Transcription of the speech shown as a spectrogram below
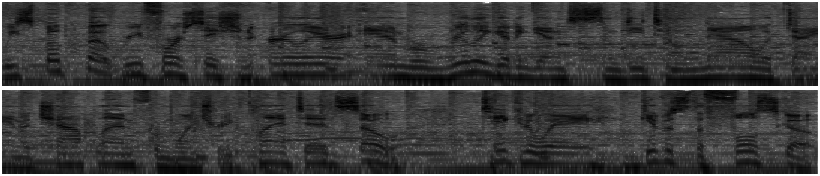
We spoke about reforestation earlier, and we're really going to get into some detail now with Diana Chaplin from One Tree Planted. So take it away, give us the full scope.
